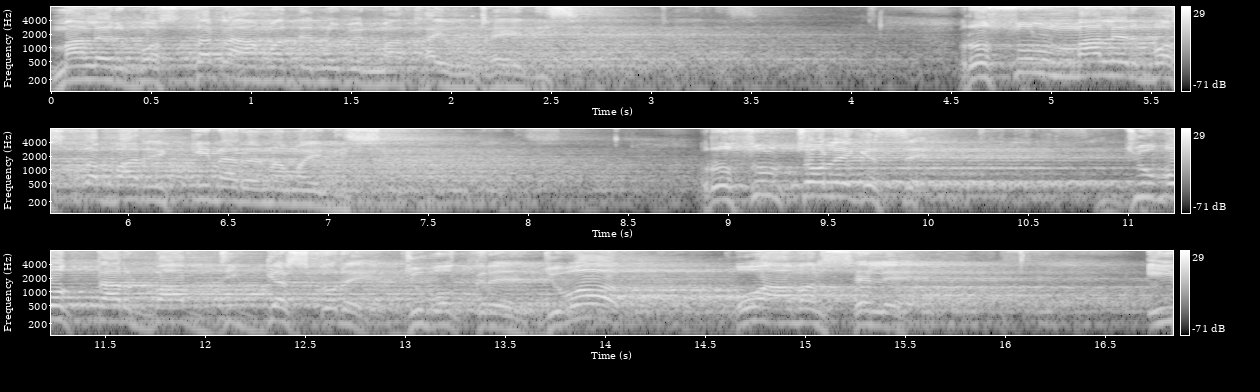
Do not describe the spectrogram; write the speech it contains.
মালের বস্তাটা আমাদের নবীর মাথায় উঠাই দিছে। রসুল মালের বস্তা বাড়ির কিনারে নামাই দিছে। রসুল চলে গেছে। যুবক তার বাপ জিজ্ঞাসা করে, যুবক রে, যুবক, ও আমার ছেলে এই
